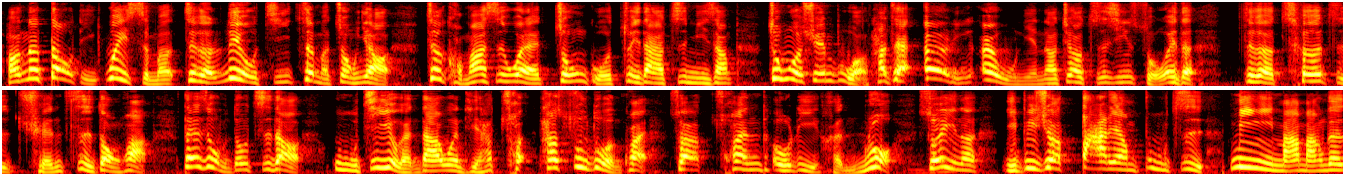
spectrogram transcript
好，那到底为什么这个六 G 这么重要？这恐怕是未来中国最大的致命伤。中国宣布哦，它在二零二五年呢就要执行所谓的。这个车子全自动化。但是我们都知道，五 G 有很大的问题，它穿它速度很快，所以它穿透力很弱。所以呢，你必须要大量布置密密麻麻的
